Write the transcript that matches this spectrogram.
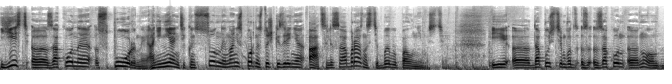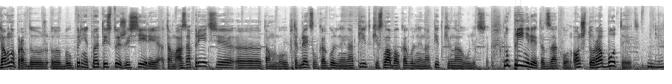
Есть э, законы спорные. Они не антиконституционные, но они спорные с точки зрения а. целесообразности, б. выполнимости. И, э, допустим, вот закон, э, ну, он давно, правда, э, был принят, но это из той же серии там, о запрете э, там, употреблять алкогольные напитки, слабоалкогольные напитки на улице. Ну, приняли этот закон. Он что, работает? Нет.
